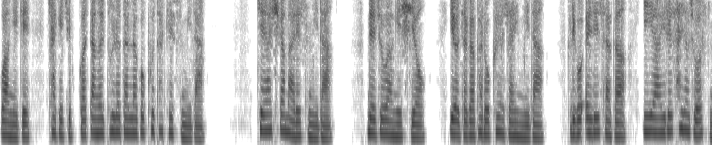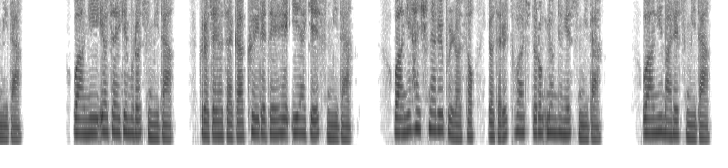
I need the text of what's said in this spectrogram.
왕에게 자기 집과 땅을 돌려달라고 부탁했습니다. 게하시가 말했습니다. 내조 왕이시여, 이 여자가 바로 그 여자입니다. 그리고 엘리사가 이 아이를 살려주었습니다. 왕이 여자에게 물었습니다. 그러자 여자가 그 일에 대해 이야기했습니다. 왕이 한 신하를 불러서 여자를 도와주도록 명령했습니다. 왕이 말했습니다.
